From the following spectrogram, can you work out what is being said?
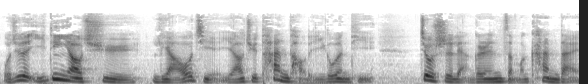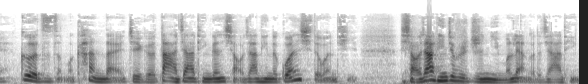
我觉得一定要去了解，也要去探讨的一个问题，就是两个人怎么看待，各自怎么看待这个大家庭跟小家庭的关系的问题。小家庭就是指你们两个的家庭，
